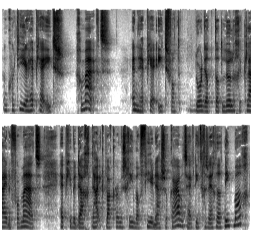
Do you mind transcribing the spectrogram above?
een kwartier heb jij iets gemaakt. En heb jij iets, want door dat, dat lullige kleine formaat heb je bedacht, nou, ik plak er misschien wel vier naast elkaar, want zij heeft niet gezegd dat het niet mag.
